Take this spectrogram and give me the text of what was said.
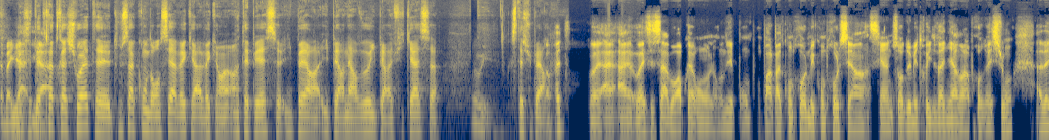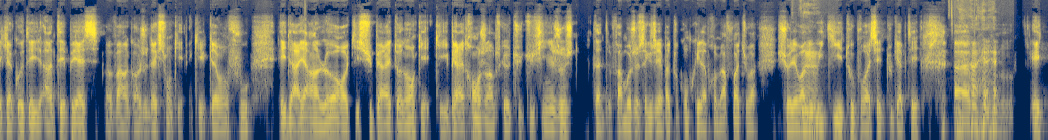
Ah bah, Mais il C'était a- très très chouette et tout ça condensé avec, avec un, un TPS hyper, hyper nerveux, hyper efficace. oui. C'était super. En fait, ouais, ah, ah, ouais, c'est ça. Bon, après, on, on est, on, on parle pas de contrôle, mais contrôle, c'est un, c'est une sorte de Metroidvania dans la progression, avec à côté un TPS, enfin un jeu d'action qui, est- qui est carrément fou, et derrière un lore qui est super étonnant, qui est, qui est hyper étrange, hein, parce que tu, tu finis le jeu. Enfin, moi, je sais que j'avais pas tout compris la première fois, tu vois. Je suis allé voir des Hmm. wikis et tout pour essayer de tout capter. Euh, et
